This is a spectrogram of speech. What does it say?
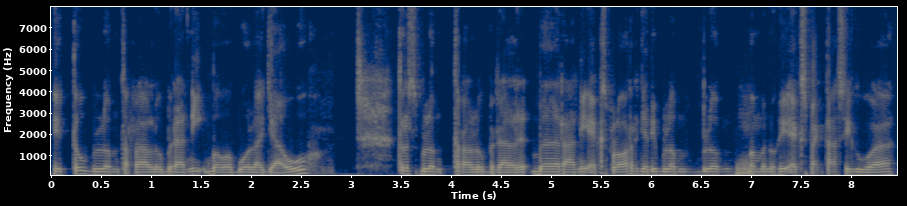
itu belum terlalu berani bawa bola jauh. Terus belum terlalu berani, berani explore, jadi belum belum Hmm. memenuhi ekspektasi gua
